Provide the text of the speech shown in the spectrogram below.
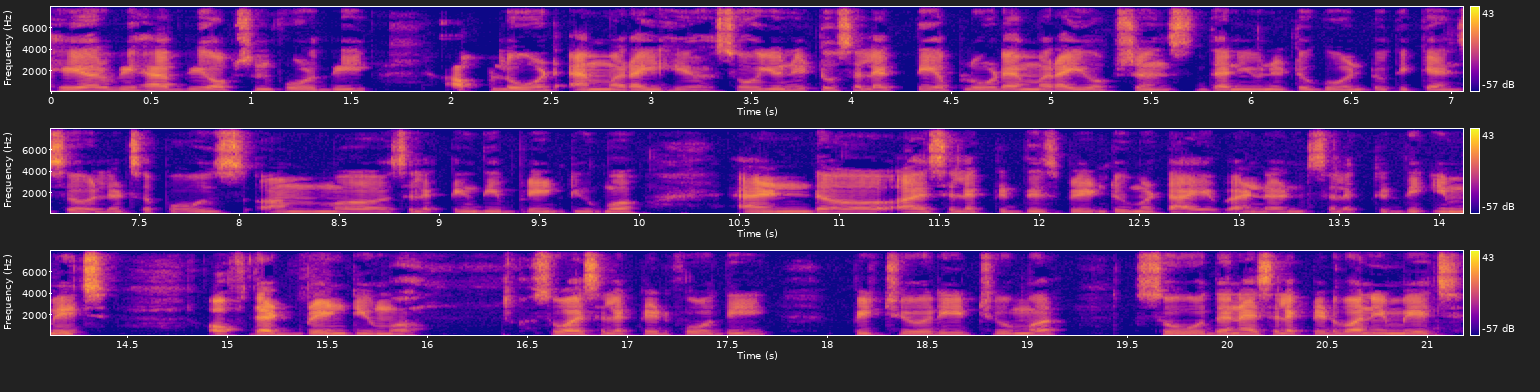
here we have the option for the upload MRI here. So you need to select the upload MRI options. Then you need to go into the cancer. Let's suppose I'm uh, selecting the brain tumor and uh, I selected this brain tumor type and then selected the image of that brain tumor. So I selected for the pituitary tumor. So then i selected one image.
